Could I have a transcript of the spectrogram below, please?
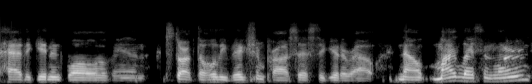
had to get involved and start the whole eviction process to get her out. Now, my lesson learned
